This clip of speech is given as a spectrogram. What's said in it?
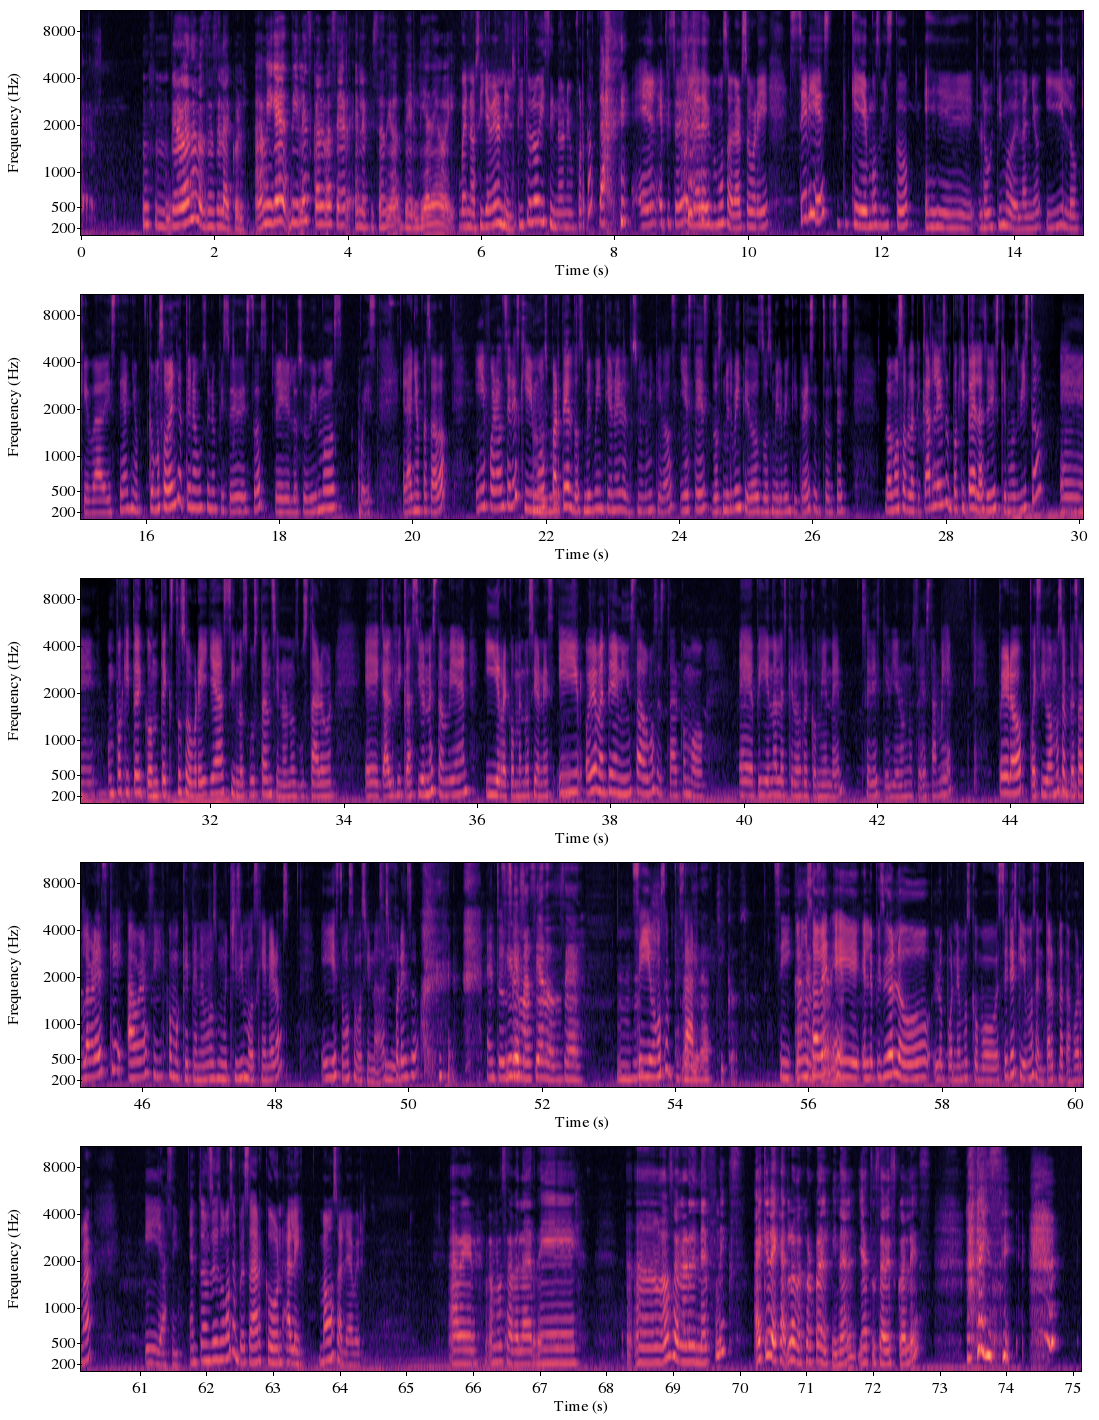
pero van a pasársela cool. Amiga, diles cuál va a ser el episodio del día de hoy. Bueno, si ya vieron el título y si no, no importa. El episodio del día de hoy vamos a hablar sobre series que hemos visto eh, lo último del año y lo que va de este año. Como saben, ya tenemos un episodio de estos. eh, lo subimos pues el año pasado. Y fueron series que vimos Ujú. parte del 2021 y del 2022. Y este es 2022-2023. Entonces vamos a platicarles un poquito de las series que hemos visto. eh, un poquito de contexto sobre ellas, si nos gustan, si no nos gustaron eh, calificaciones también y recomendaciones. Y obviamente en Insta vamos a estar como eh, pidiéndoles que nos recomienden series que vieron ustedes también. Pero pues sí, vamos a empezar. La verdad es que ahora sí como que tenemos muchísimos géneros y estamos emocionadas Sí. por eso. Entonces, sí, demasiados, o sea. sí, vamos a empezar. Variedad, chicos. Sí, como a saben, eh, el episodio lo, lo ponemos como series que vimos en tal plataforma y así. Entonces vamos a empezar con Ale. Vamos Ale, a ver. A ver, vamos a hablar de. ah, vamos a hablar de Netflix. Hay que dejarlo mejor para el final, ya tú sabes cuál es. Ay, sí.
